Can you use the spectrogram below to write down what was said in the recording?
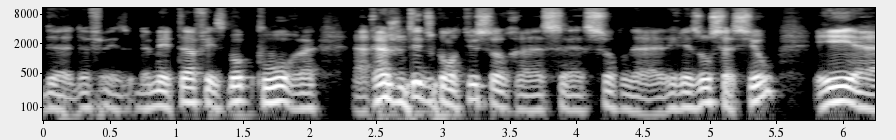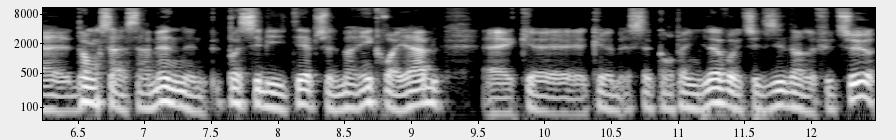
de, Meta, Facebook pour rajouter du contenu sur, les réseaux sociaux. Et donc, ça, ça, amène une possibilité absolument incroyable que, que, cette compagnie-là va utiliser dans le futur.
